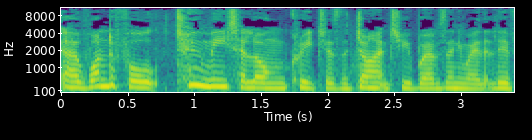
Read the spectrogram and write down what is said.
uh, wonderful two metre long creatures, the giant tube worms anyway, that live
